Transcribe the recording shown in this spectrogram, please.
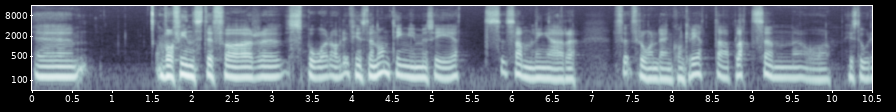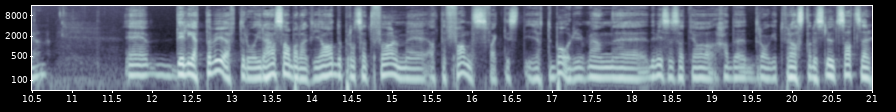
Eh, vad finns det för eh, spår av det? Finns det någonting i museets samlingar från den konkreta platsen och historien? Eh, det letar vi ju efter då i det här sammanhanget. Jag hade på något sätt för mig att det fanns faktiskt i Göteborg, men eh, det visade sig att jag hade dragit förhastade slutsatser.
